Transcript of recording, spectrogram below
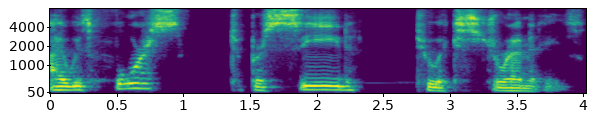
I was forced to proceed to extremities.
